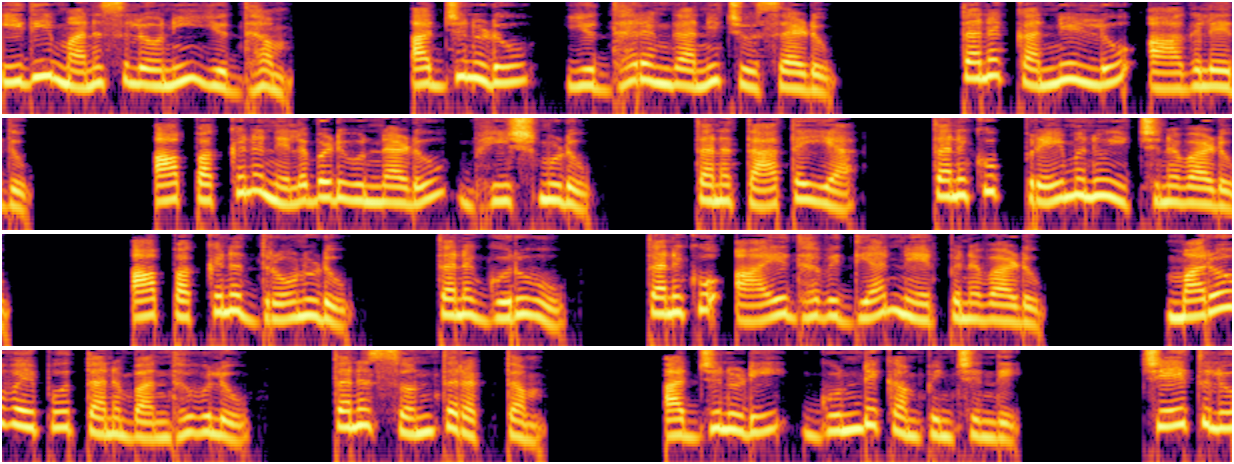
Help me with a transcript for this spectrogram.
ఇది మనసులోని యుద్ధం. అర్జునుడు యుద్ధరంగాన్ని చూశాడు. తన కన్నీళ్ళు ఆగలేదు. ఆ పక్కన నిలబడి ఉన్నాడు భీష్ముడు. తన తాతయ్య తనకు ప్రేమను ఇచ్చినవాడు. ఆ పక్కన ద్రోణుడు. తన గురువు తనకు ఆయుధవిద్య నేర్పినవాడు. మరోవైపు తన బంధువులు తన సొంత రక్తం. అర్జునుడి గుండె కంపించింది. చేతులు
